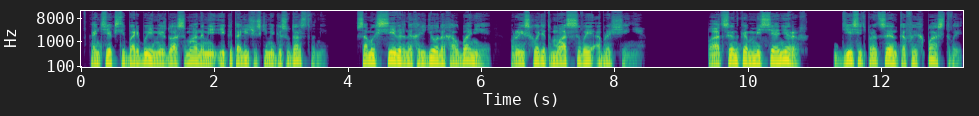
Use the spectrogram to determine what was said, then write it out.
В контексте борьбы между османами и католическими государствами в самых северных регионах Албании происходят массовые обращения. По оценкам миссионеров, 10% их паствы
